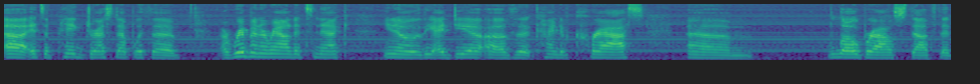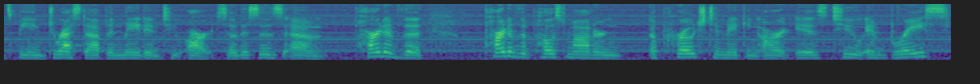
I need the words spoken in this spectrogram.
Uh, it's a pig dressed up with a, a ribbon around its neck. You know, the idea of the kind of crass um, lowbrow stuff that's being dressed up and made into art. So this is um, part of the part of the postmodern approach to making art is to embrace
